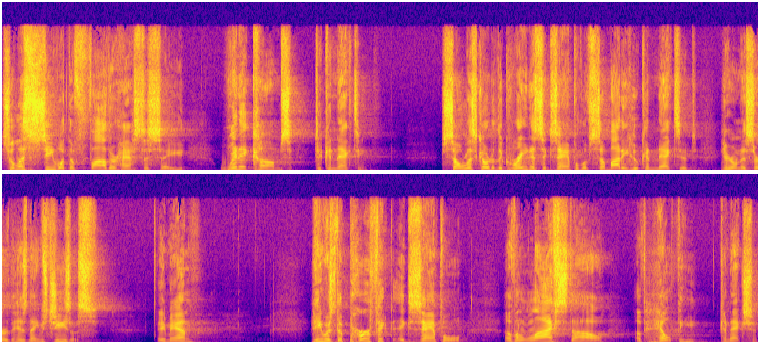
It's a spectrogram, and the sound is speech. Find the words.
So let's see what the Father has to say when it comes to connecting. So let's go to the greatest example of somebody who connected here on this earth, and his name's Jesus. Amen? He was the perfect example of a lifestyle of healthy connection.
